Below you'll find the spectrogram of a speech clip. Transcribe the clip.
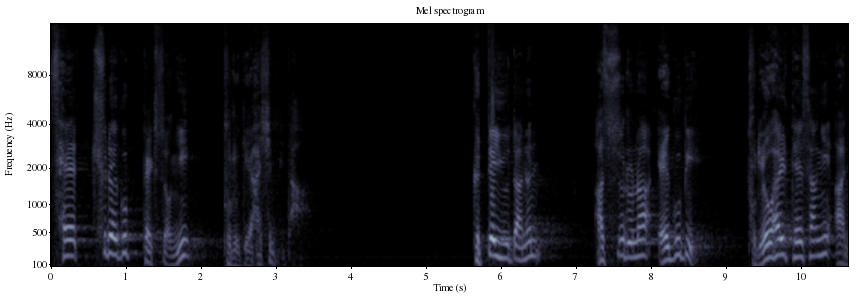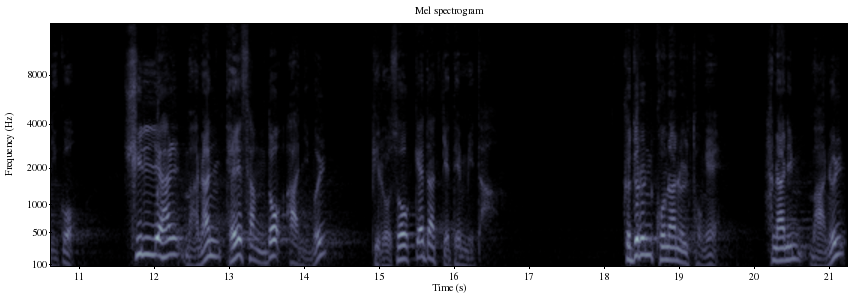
새 출애굽 백성이 부르게 하십니다. 그때 유다는 아수르나 애굽이 두려워할 대상이 아니고 신뢰할 만한 대상도 아님을 비로소 깨닫게 됩니다. 그들은 고난을 통해 하나님만을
